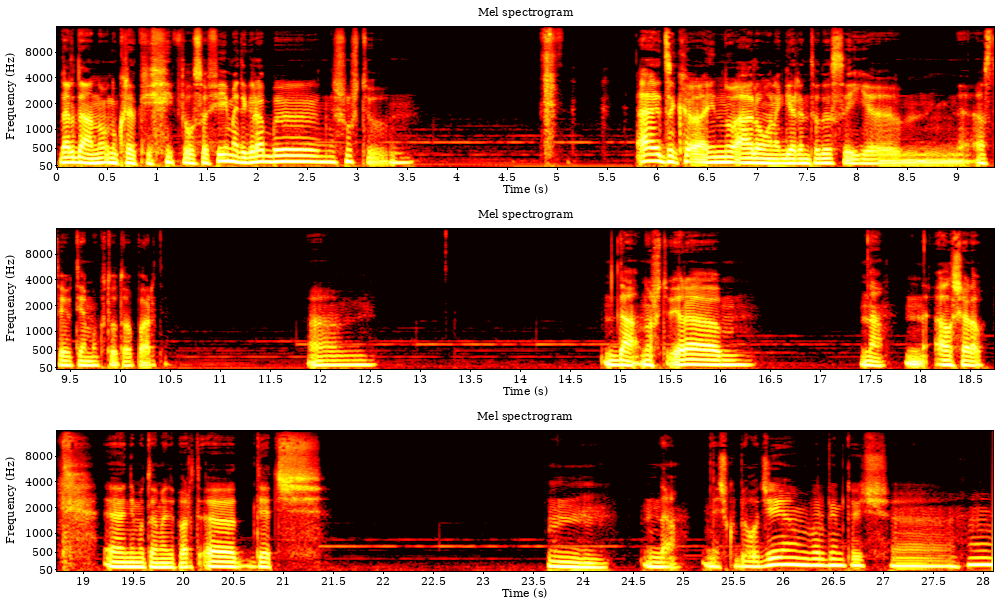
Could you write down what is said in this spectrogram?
Dar da, nu, nu cred că e filosofie, mai degrabă, nici nu știu. Zic că nu, I don't wanna get into this, e, asta e o temă cu totul aparte. Um, da, nu știu, era... Da, al shadow. Ne mutăm mai departe. Deci... Mm, da, deci cu biologie vorbim aici. Uh-huh.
